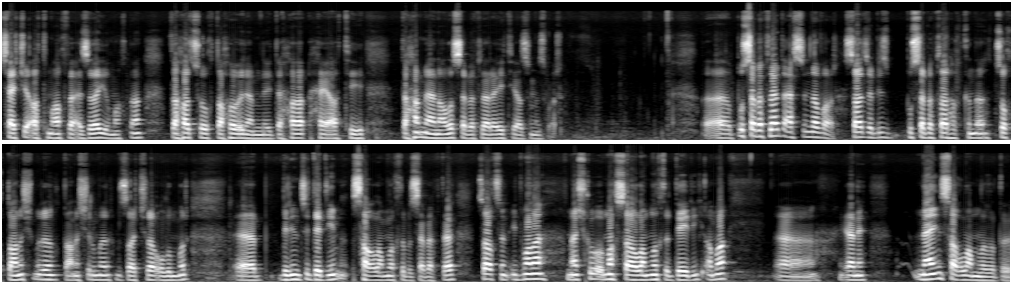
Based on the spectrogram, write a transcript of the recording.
çəki atmaq və əzələ yığmaqdan daha çox, daha önəmli, daha həyati, daha mənalı səbəblərə ehtiyacımız var. Bu səbəblər də əslində var. Sadəcə biz bu səbəblər haqqında çox danışmırıq, danışılmır, müzakirə olunmur. Birinci dediyim sağlamlıqdır bu səbəbdə. Məsəl üçün idmana məşğul olmaq sağlamlıqdır deyirik, amma ə, yəni nəyin sağlamlığıdır,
